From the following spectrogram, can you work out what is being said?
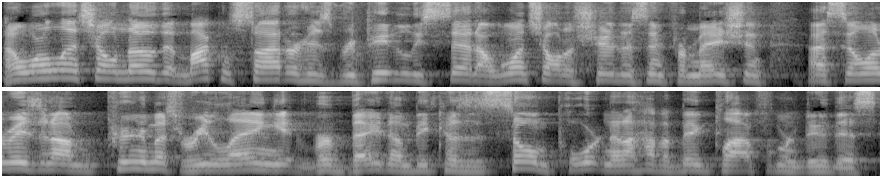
I want to let y'all know that Michael Snyder has repeatedly said, I want y'all to share this information. That's the only reason I'm pretty much relaying it verbatim because it's so important and I have a big platform to do this.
